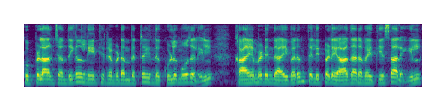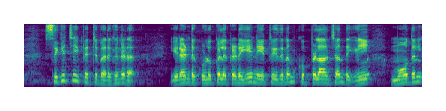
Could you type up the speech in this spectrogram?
குப்பிளாஞ்சந்தையில் நேற்றிரவு இடம்பெற்ற இந்த குழு மோதலில் காயமடைந்த ஐவரும் தெளிப்படை ஆதார வைத்தியசாலையில் சிகிச்சை பெற்று வருகின்றனர். இரண்டு குழுக்களுக்கிடையே நேற்றைய தினம் குப்பிளாஞ்சந்தையில் மோதல்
